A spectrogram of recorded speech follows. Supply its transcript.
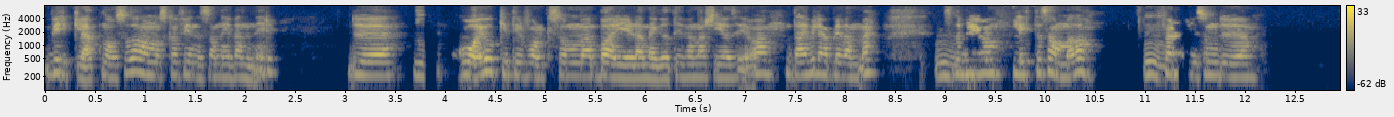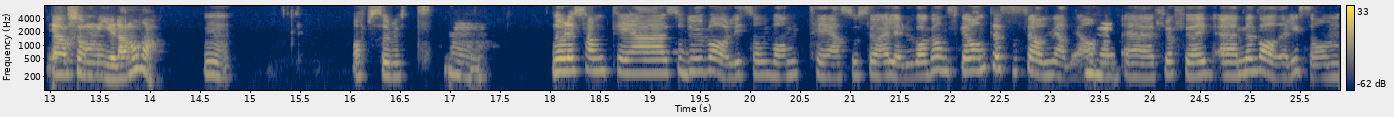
virkeligheten også, da, når man skal finne seg nye venner. Du går jo ikke til folk som bare gir deg negativ energi og sier 'Å, deg vil jeg bli venn med'. Så det blir jo litt det samme, da. Mm. Følg de som du Ja, som gir deg noe, da. Mm. Absolutt. Mm. Når det kommer til Så du var litt sånn vant til sosial Eller du var ganske vant til sosiale medier mm. eh, fra før. Eh, men var det liksom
